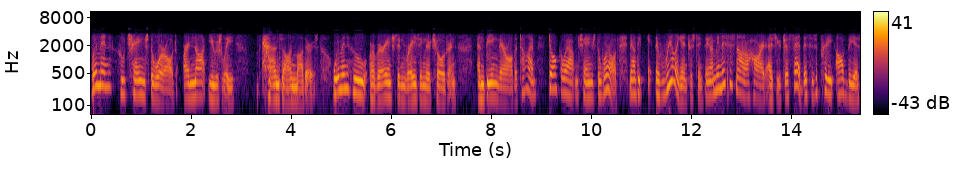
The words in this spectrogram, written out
women who change the world are not usually hands-on mothers. Women who are very interested in raising their children and being there all the time don't go out and change the world. Now, the, the really interesting thing, I mean, this is not a hard, as you just said, this is a pretty obvious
